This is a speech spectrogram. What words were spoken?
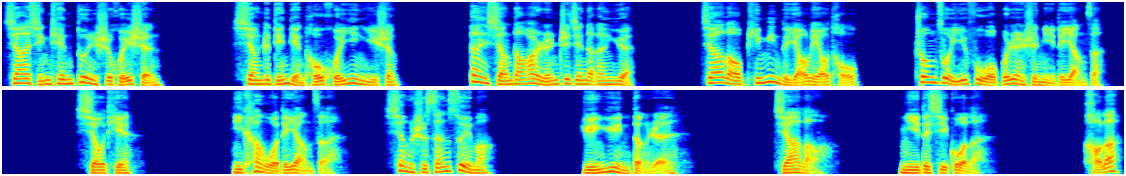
嘉行天顿时回神，想着点点头回应一声，但想到二人之间的恩怨，嘉老拼命的摇了摇头，装作一副我不认识你的样子。萧天，你看我的样子像是三岁吗？云云等人，嘉老，你的戏过了。好了，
